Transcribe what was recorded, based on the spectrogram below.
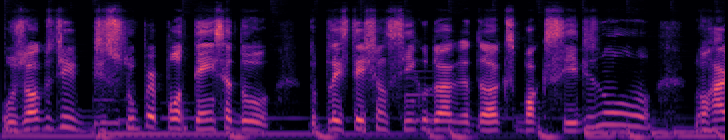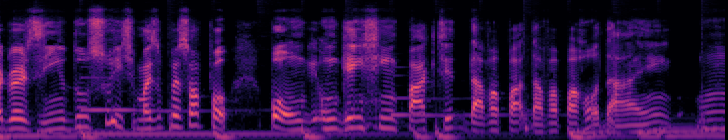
os jogos de, de super potência do, do PlayStation 5, do, do Xbox Series no, no hardwarezinho do Switch. Mas o pessoal, pô, pô um, um Genshin Impact dava pra, dava pra rodar, hein? Hum.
